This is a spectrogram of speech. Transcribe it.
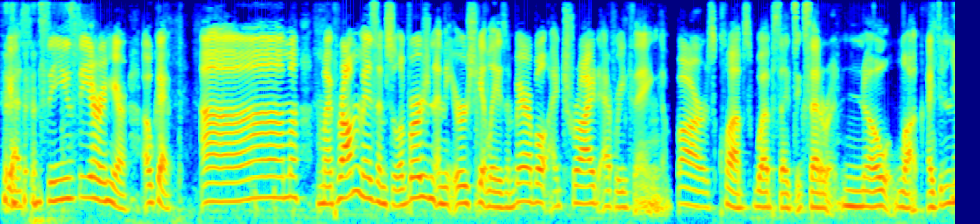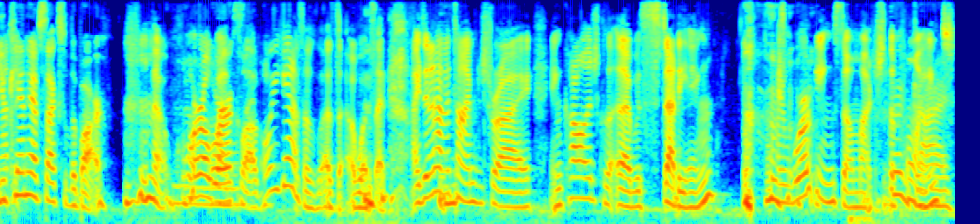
yes. See, you see her here. Okay. Um, my problem is I'm still a virgin, and the urge to get laid is unbearable. I tried everything: bars, clubs, websites, etc. No luck. I didn't. You have can't have sex with a bar. no or a, Or a club. Oh, you can have sex with a website. I didn't have the time to try in college. 'cause I was studying and working so much to the Good guy. point.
